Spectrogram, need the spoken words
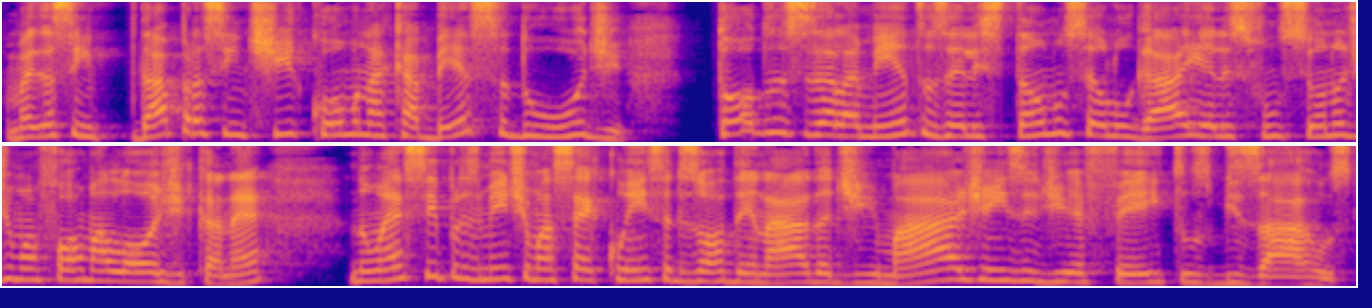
Mas assim, dá para sentir como na cabeça do Woody todos esses elementos eles estão no seu lugar e eles funcionam de uma forma lógica, né? Não é simplesmente uma sequência desordenada de imagens e de efeitos bizarros.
